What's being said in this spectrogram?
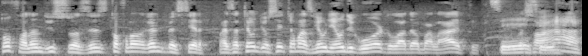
tô falando isso às vezes, tô falando uma grande besteira, mas até onde eu sei tem umas reuniões de gordo lá da Herbalife. Sim, O pessoal, sim. ah,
